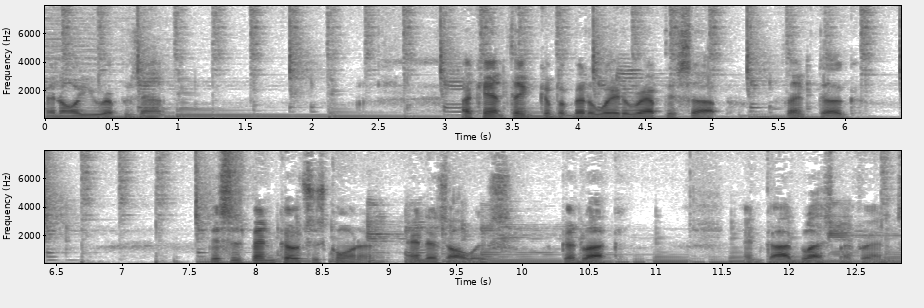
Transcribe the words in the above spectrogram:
and all you represent. I can't think of a better way to wrap this up. Thank Doug. This has been Coach's Corner, and as always, good luck and God bless, my friends.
